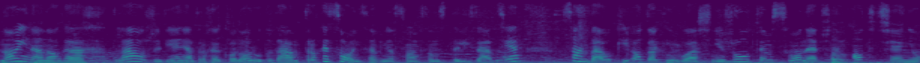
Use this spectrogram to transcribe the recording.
No i na nogach dla ożywienia trochę koloru dodałam, trochę słońca wniosłam w tą stylizację. Sandałki o takim właśnie żółtym, słonecznym odcieniu.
